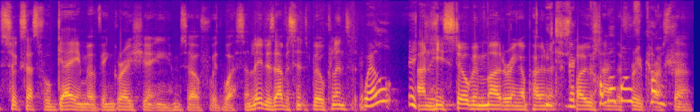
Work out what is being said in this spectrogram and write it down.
successful game of ingratiating himself with Western leaders ever since Bill Clinton. Well, and he's still been murdering opponents, closed down the free press there.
